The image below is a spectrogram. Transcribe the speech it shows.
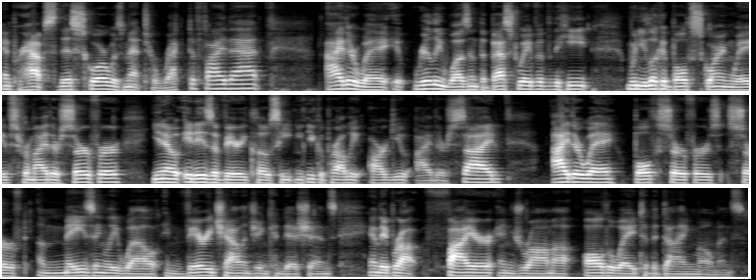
and perhaps this score was meant to rectify that. Either way, it really wasn't the best wave of the heat. When you look at both scoring waves from either surfer, you know, it is a very close heat. and You could probably argue either side. Either way, both surfers surfed amazingly well in very challenging conditions, and they brought fire and drama all the way to the dying moments.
